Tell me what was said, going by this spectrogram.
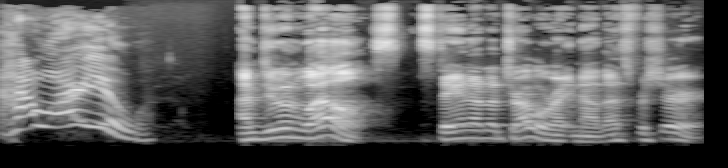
How are you? I'm doing well. Staying out of trouble right now, that's for sure.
